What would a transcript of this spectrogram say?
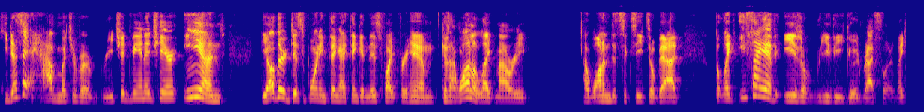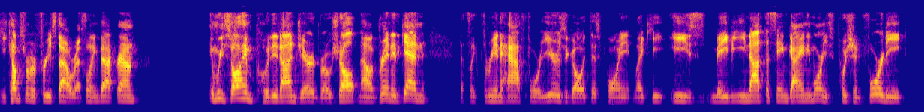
he doesn't have much of a reach advantage here, and the other disappointing thing I think in this fight for him, because I want to like Mowry, I want him to succeed so bad, but like Isaev is a really good wrestler. Like he comes from a freestyle wrestling background, and we saw him put it on Jared Rosholt. Now, granted, again, that's like three and a half, four years ago at this point. Like he he's maybe not the same guy anymore. He's pushing 40.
